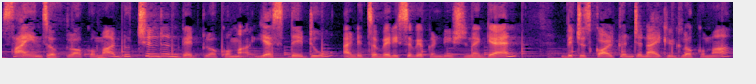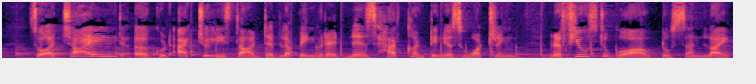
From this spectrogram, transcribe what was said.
signs of glaucoma. Do children get glaucoma? Yes, they do, and it's a very severe condition again which is called congenital glaucoma. So, a child uh, could actually start developing redness, have continuous watering, refuse to go out to sunlight,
